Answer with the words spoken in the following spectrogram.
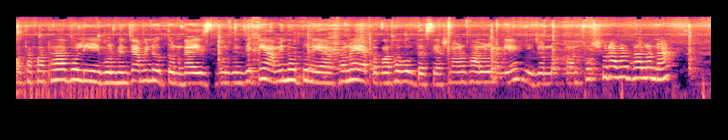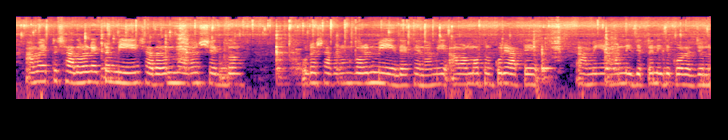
কথা কথা বলি, বলবেন যে আমি নতুন। গাইজ বলবেন যে কি, আমি নতুন। এখনও এত কথা বলতেছি, আসলে আমার ভালো লাগে। এই জন্য কণ্ঠস্বর আমার ভালো না। আমার একটা সাধারণ একটা মেয়ে, সাধারণ মানুষ, একদম ওটা সাধারণ ঘরের মেয়ে, দেখেন আমি আমার মতন করে হাতে, আমি আমার নিজেরটা নিজে করার জন্য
